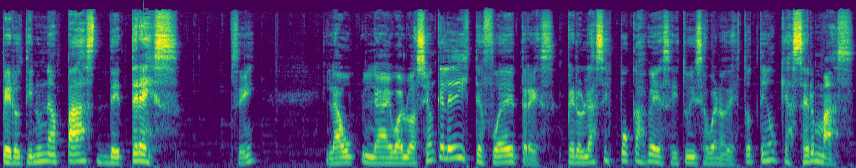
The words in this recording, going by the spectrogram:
pero tiene una paz de 3. ¿sí? La, evaluación que le diste fue de 3, pero la haces pocas veces y tú dices, bueno, de esto tengo que hacer más,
